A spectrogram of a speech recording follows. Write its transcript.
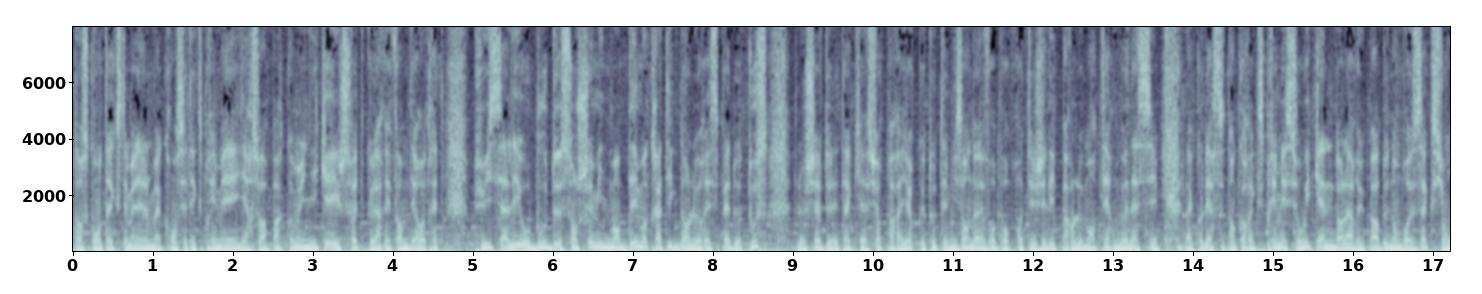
Dans ce contexte, Emmanuel Macron s'est exprimé hier soir par communiqué. Il souhaite que la réforme des retraites puisse aller au bout de son cheminement démocratique dans le respect de tous. Le chef de l'État qui assure par ailleurs que tout est mis en œuvre pour protéger les parlementaires menacés. La colère s'est encore exprimée ce week-end dans la rue par de nombreuses actions,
